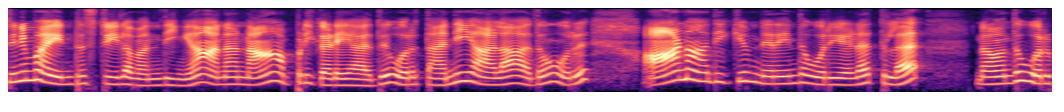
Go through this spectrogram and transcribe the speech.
சினிமா இண்டஸ்ட்ரியில் வந்தீங்க. ஆனால் நான் அப்படி கிடையாது. ஒரு தனி ஆளாக அதுவும் ஒரு ஆணாதிக்கம் நிறைந்த ஒரு இடத்துல நான் வந்து ஒரு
